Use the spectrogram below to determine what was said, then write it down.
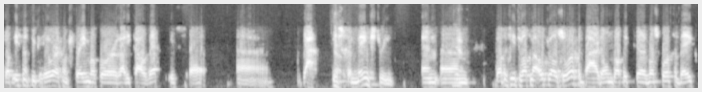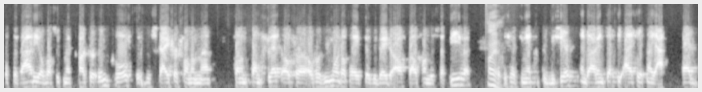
dat is natuurlijk heel erg een frame wat door radicaal recht is, ja, is Ja. gemainstreamd. En ehm, Ja. dat is iets wat mij ook wel zorgen baarde, omdat ik eh, was vorige week op de radio was ik met Arthur Umkrolf, de, de schrijver van een, eh, van een pamflet over, over humor, dat heet eh, De Wederafbouw van de Satire. Oh ja. Dat is heeft hij net gepubliceerd. En daarin zegt hij eigenlijk, nou ja, we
